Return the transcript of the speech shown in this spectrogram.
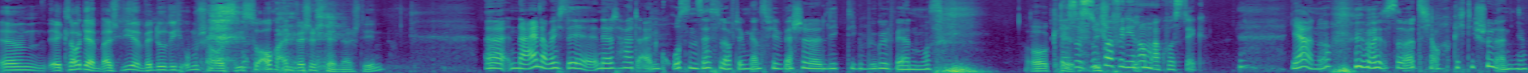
ähm, äh, Claudia, bei dir, wenn du dich umschaust, siehst du auch einen Wäscheständer stehen? Äh, nein, aber ich sehe in der Tat einen großen Sessel, auf dem ganz viel Wäsche liegt, die gebügelt werden muss. Okay. Das ist super ich, für die Raumakustik. Ja, ne? Das hört sich auch richtig schön an hier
